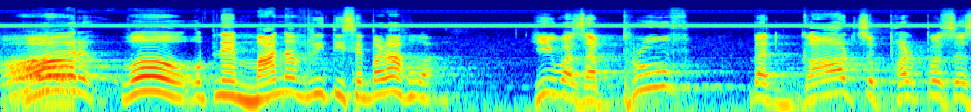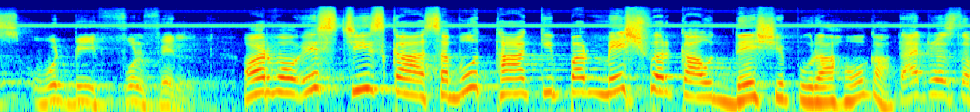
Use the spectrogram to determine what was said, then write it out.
और वो अपने मानव रीति से बड़ा हुआ He was a proof that God's purposes would be fulfilled. और वो इस चीज़ का सबूत था कि परमेश्वर का उद्देश्य पूरा होगा। That was the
